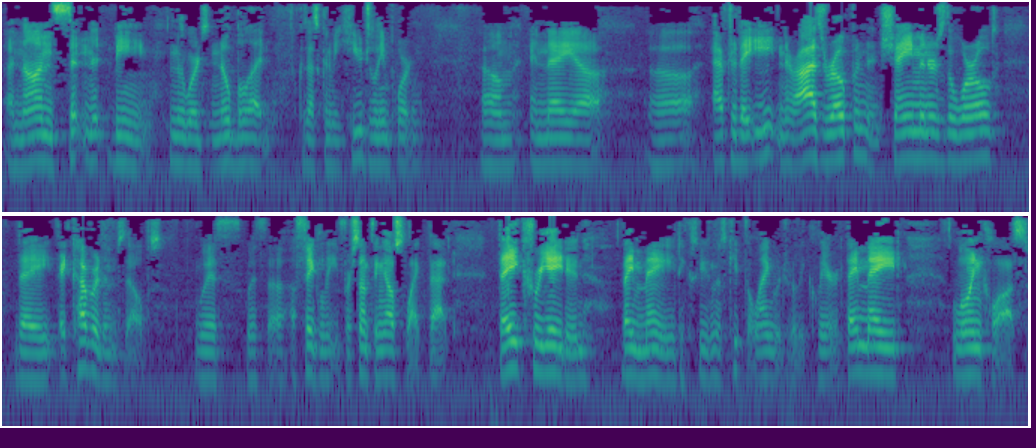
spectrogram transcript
a non sentient being. In other words, no blood, because that's going to be hugely important. Um, and they, uh, uh, after they eat and their eyes are open and shame enters the world, they, they cover themselves with, with a, a fig leaf or something else like that. They created, they made, excuse me, let's keep the language really clear. They made loincloths.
